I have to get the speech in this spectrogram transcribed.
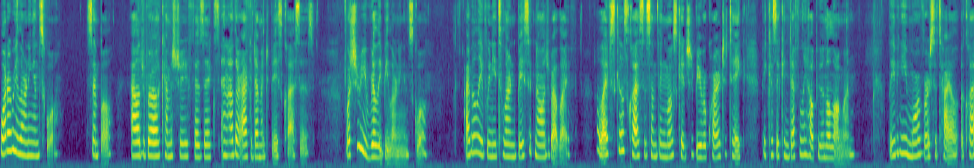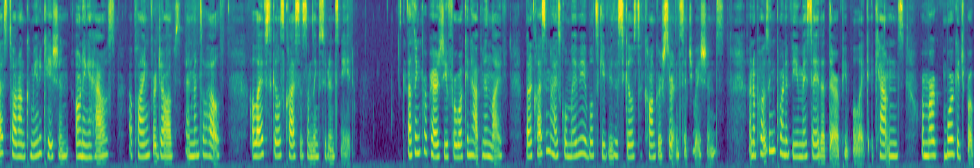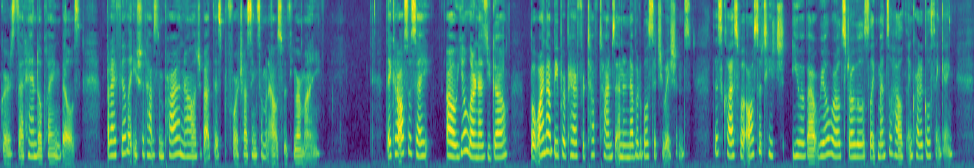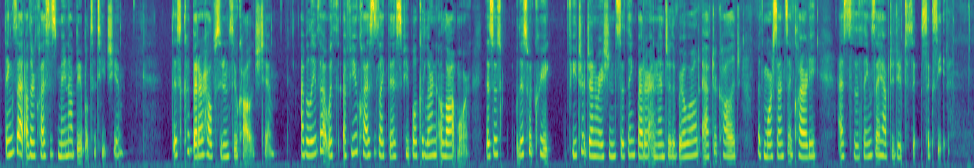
What are we learning in school? Simple algebra, chemistry, physics, and other academic based classes. What should we really be learning in school? I believe we need to learn basic knowledge about life. A life skills class is something most kids should be required to take because it can definitely help you in the long run. Leaving you more versatile, a class taught on communication, owning a house, applying for jobs, and mental health. A life skills class is something students need. Nothing prepares you for what can happen in life, but a class in high school may be able to give you the skills to conquer certain situations. An opposing point of view may say that there are people like accountants or mor- mortgage brokers that handle paying bills, but I feel that you should have some prior knowledge about this before trusting someone else with your money. They could also say, Oh, you'll learn as you go, but why not be prepared for tough times and inevitable situations? This class will also teach you about real world struggles like mental health and critical thinking things that other classes may not be able to teach you. This could better help students through college too. I believe that with a few classes like this, people could learn a lot more. This is this would create future generations to think better and enter the real world after college with more sense and clarity as to the things they have to do to su- succeed.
